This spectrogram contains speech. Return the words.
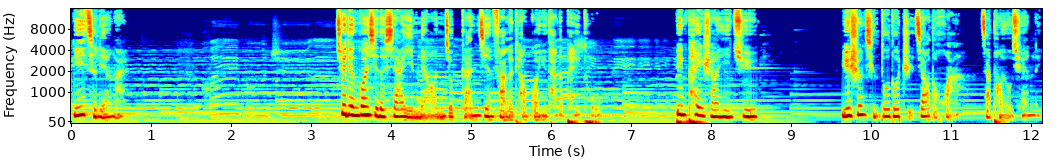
第一次恋爱，确定关系的下一秒，你就赶紧发了条关于他的配图，并配上一句“余生请多多指教”的话。在朋友圈里，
